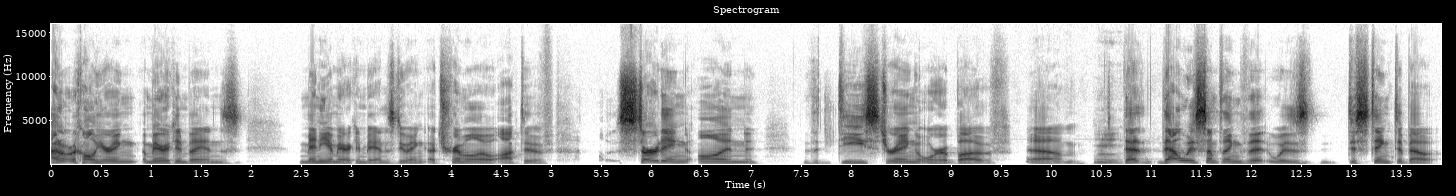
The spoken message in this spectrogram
I don't recall hearing American bands many American bands doing a tremolo octave starting on the D string or above. Um, That that was something that was distinct about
